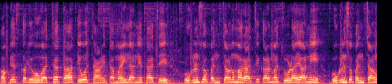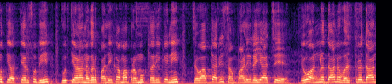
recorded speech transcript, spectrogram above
અભ્યાસ કર્યો હોવા છતાં તેઓ જાણીતા મહિલા નેતા છે. ઓગણીસો પંચાણુંમાં રાજ્યકાળમાં જોડાયા અને ઓગણીસો પંચાણુંથી અત્યાર સુધી કુતિયાણા નગરપાલિકામાં પ્રમુખ તરીકેની જવાબદારી સંભાળી રહ્યા છે. તેઓ અન્નદાન, વસ્ત્રદાન,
